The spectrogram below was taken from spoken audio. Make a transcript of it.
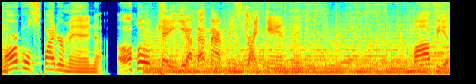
Marvel Spider-Man. Okay, yeah, that map is gigantic. Mafia.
